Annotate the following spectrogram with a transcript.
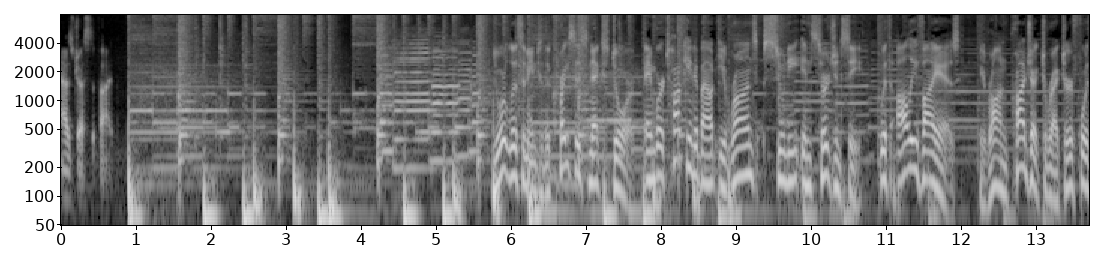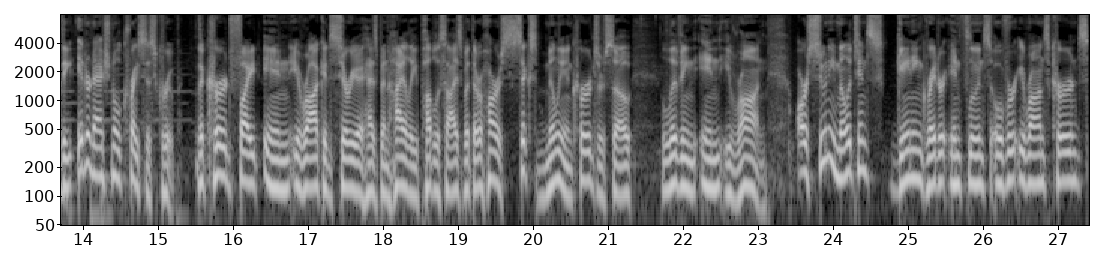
as justified. You're listening to The Crisis Next Door, and we're talking about Iran's Sunni insurgency with Ali Vaez, Iran project director for the International Crisis Group. The Kurd fight in Iraq and Syria has been highly publicized, but there are 6 million Kurds or so living in Iran. Are Sunni militants gaining greater influence over Iran's Kurds,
